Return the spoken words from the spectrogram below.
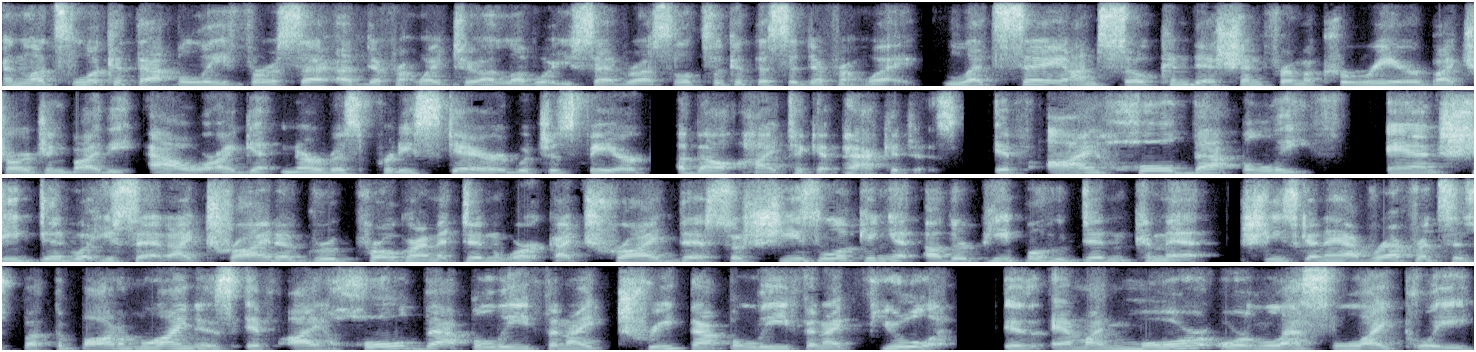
And let's look at that belief for a, sec- a different way too. I love what you said, Russ. Let's look at this a different way. Let's say I'm so conditioned from a career by charging by the hour, I get nervous, pretty scared, which is fear about high ticket packages. If I hold that belief and she did what you said. I tried a group program, it didn't work. I tried this. So she's looking at other people who didn't commit. She's going to have references. But the bottom line is if I hold that belief and I treat that belief and I fuel it, is am I more or less likely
